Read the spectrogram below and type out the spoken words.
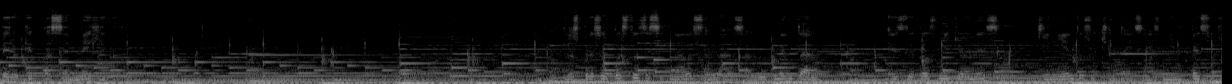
Pero ¿qué pasa en México? Los presupuestos designados a la salud mental es de 2.586.000 pesos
